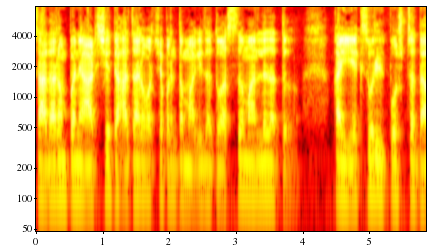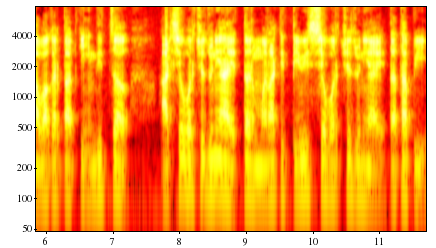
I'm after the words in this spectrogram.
साधारणपणे आठशे ते हजार वर्षापर्यंत मागे जातो असं मानलं जातं. काही एक्सवरील पोस्टचा दावा करतात की हिंदीचं आठशे वर्षे जुनी आहे तर मराठी तेवीसशे वर्षे जुनी आहे. तथापि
